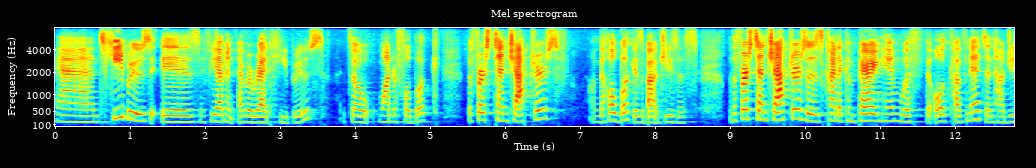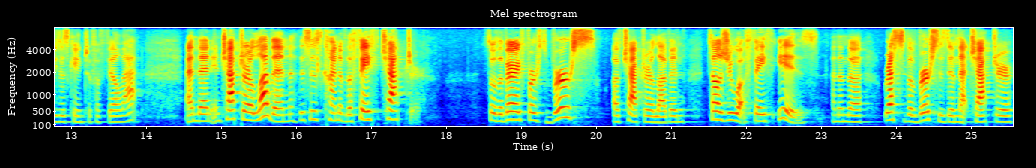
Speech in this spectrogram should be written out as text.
and Hebrews is, if you haven't ever read Hebrews, it's a wonderful book. The first 10 chapters, um, the whole book is about Jesus. But the first 10 chapters is kind of comparing him with the Old Covenant and how Jesus came to fulfill that. And then in chapter 11, this is kind of the faith chapter. So the very first verse of chapter 11 tells you what faith is. And then the rest of the verses in that chapter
